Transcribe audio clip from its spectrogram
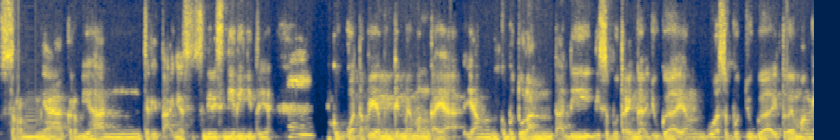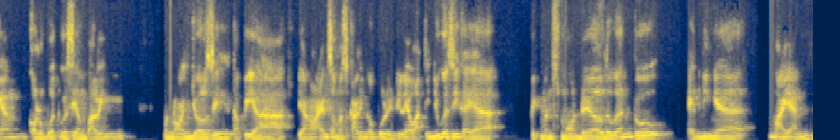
seremnya, kelebihan ceritanya sendiri-sendiri gitu ya. Hmm. Cukup kuat tapi ya mungkin memang kayak yang kebetulan tadi disebut Rengga juga, yang gua sebut juga itu emang yang kalau buat gue sih yang paling menonjol sih. Tapi ya yang lain sama sekali nggak boleh dilewatin juga sih kayak Pigments Model tuh kan, tuh endingnya lumayan.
